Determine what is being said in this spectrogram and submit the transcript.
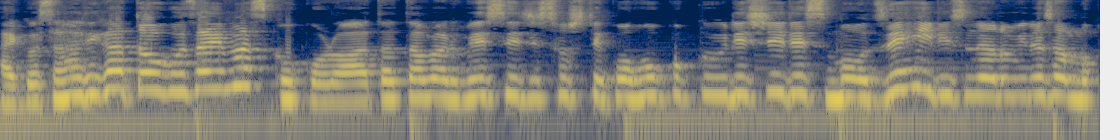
愛子さんありがとうございます。心温まるメッセージ、そしてご報告嬉しいです。もうぜひリスナーの皆さんも、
